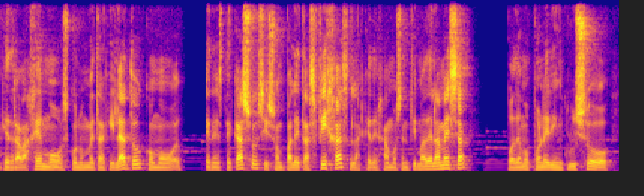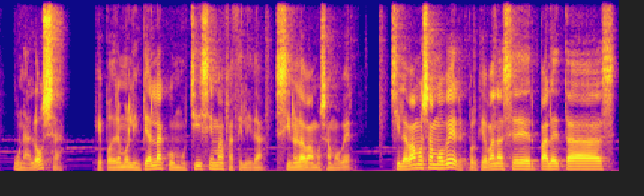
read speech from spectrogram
que trabajemos con un metaquilato, como en este caso, si son paletas fijas, las que dejamos encima de la mesa, podemos poner incluso una losa, que podremos limpiarla con muchísima facilidad, si no la vamos a mover. Si la vamos a mover porque van a ser paletas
